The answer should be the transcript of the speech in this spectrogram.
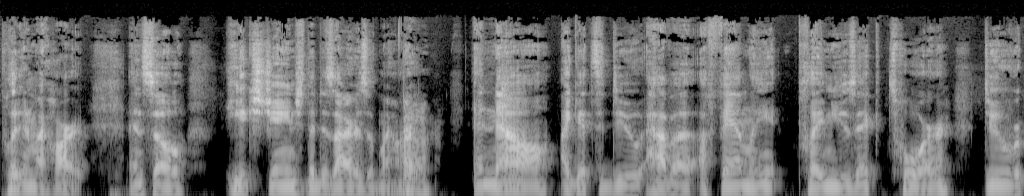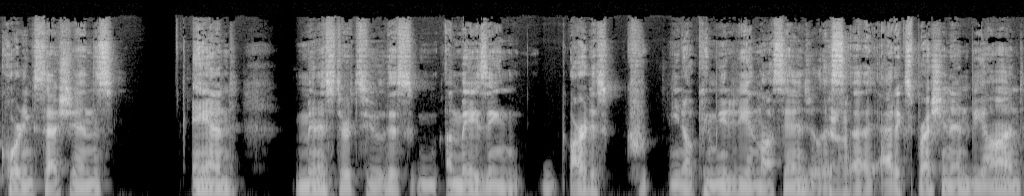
put in my heart. And so he exchanged the desires of my heart. Yeah. And now I get to do have a, a family, play music, tour, do recording sessions, and minister to this amazing artist, you know, community in Los Angeles Yeah. uh, at Expression and beyond.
